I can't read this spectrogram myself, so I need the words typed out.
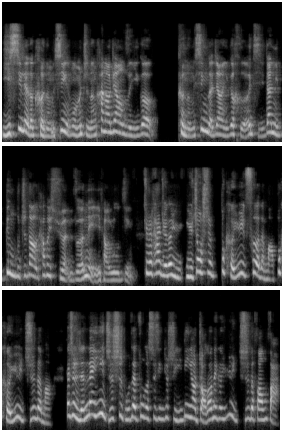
一系列的可能性，我们只能看到这样子一个可能性的这样一个合集，但你并不知道它会选择哪一条路径。就是他觉得宇宇宙是不可预测的嘛，不可预知的嘛。但是人类一直试图在做的事情，就是一定要找到那个预知的方法，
